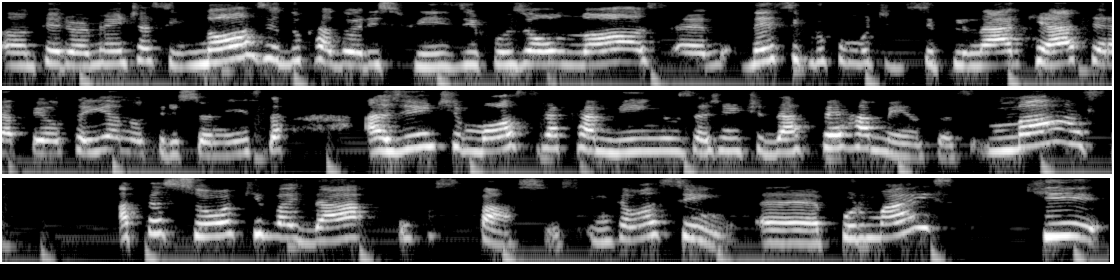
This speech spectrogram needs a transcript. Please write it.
anteriormente, assim, nós educadores físicos ou nós é, nesse grupo multidisciplinar que é a terapeuta e a nutricionista, a gente mostra caminhos, a gente dá ferramentas, mas a pessoa que vai dar os passos. Então, assim, é, por mais que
